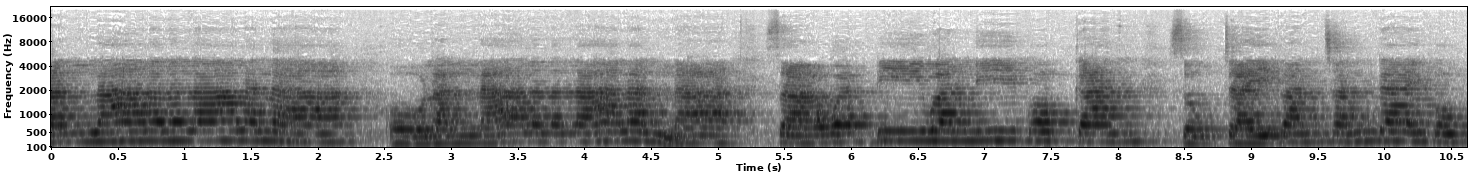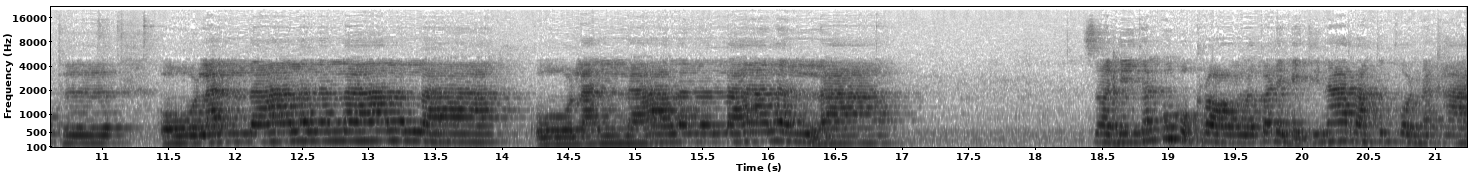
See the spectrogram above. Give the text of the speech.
ลันลาลาลาลาลาลาโอลันลาลาลาลาลาลาสวัสดีวันนี้พบกัน สุขใจพลันฉันได้พบเธอ โอลันลาลาลาลาลาลาโอลันลาลาลาลาลาลาสวัสดีท่านผู้ปกครองแล้วก็เด็กๆที่น่ารักทุกคนนะคะ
